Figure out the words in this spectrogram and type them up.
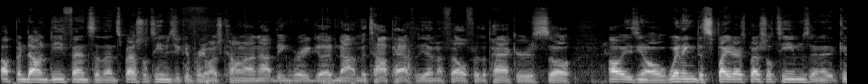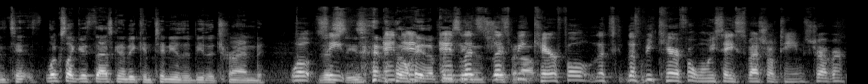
up and down defense, and then special teams you can pretty much count on not being very good, not in the top half of the NFL for the Packers. So always, you know, winning despite our special teams, and it conti- looks like it's that's going to be continue to be the trend. Well, this see, season, and, the way and- the and preseason's let's let's be up. careful. Let's let's be careful when we say special teams, Trevor,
